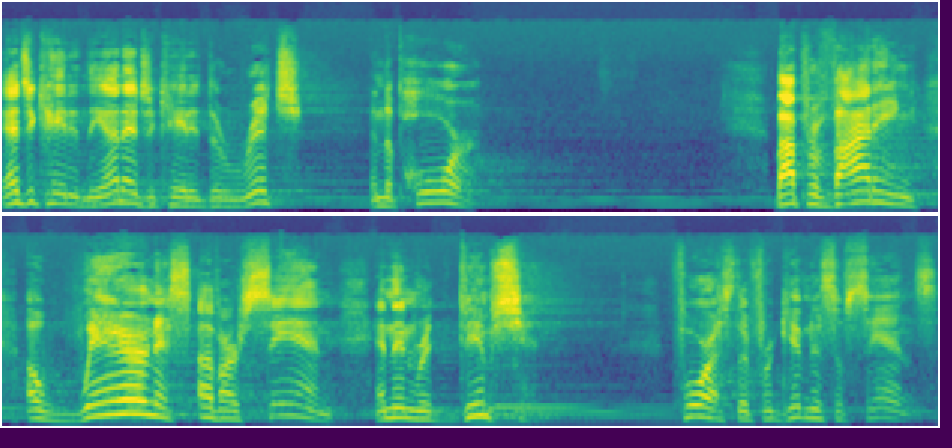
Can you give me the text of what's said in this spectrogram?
educated and the uneducated, the rich and the poor. By providing awareness of our sin and then redemption for us the forgiveness of sins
